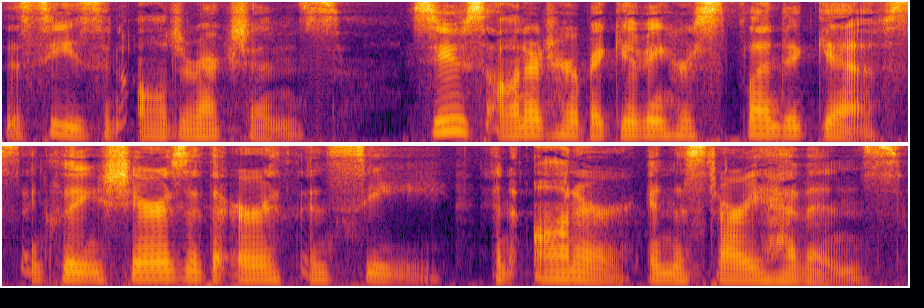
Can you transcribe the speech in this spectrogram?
that sees in all directions. Zeus honored her by giving her splendid gifts, including shares of the earth and sea, and honor in the starry heavens.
